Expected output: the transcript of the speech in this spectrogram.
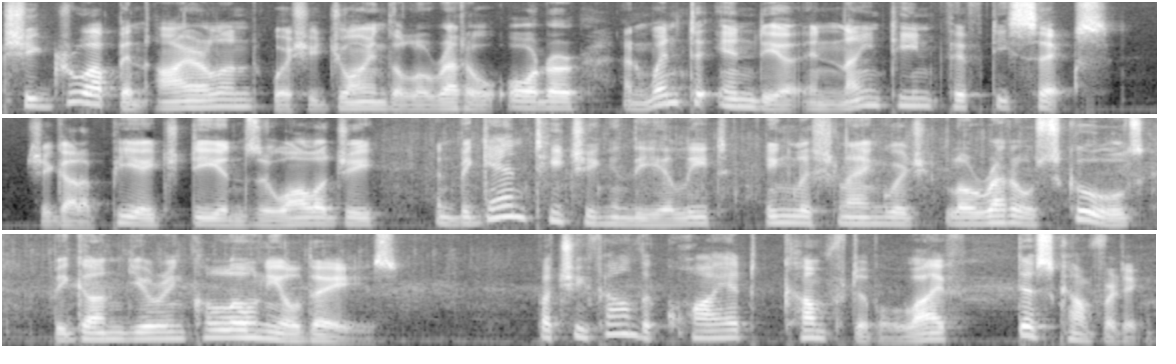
She grew up in Ireland, where she joined the Loreto Order and went to India in 1956. She got a PhD in zoology and began teaching in the elite English language Loreto schools begun during colonial days. But she found the quiet, comfortable life discomforting.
